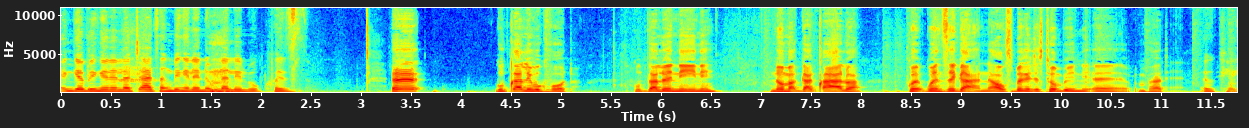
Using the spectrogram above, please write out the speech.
Ngiyabingelela tjatha ngibingelele nomlaleli wokukhwezi. Eh kuqaliwe ukuvota. Kuqalwe nini? Noma kaqalwa kwe- kwenzekani? Awusibeke nje sithombeni eh mphathi. Okay.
